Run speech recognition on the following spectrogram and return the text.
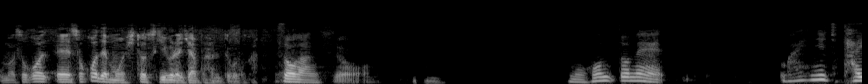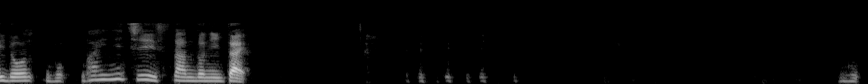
まあ、そこ、えーそこでもう一月ぐらいキャンプ張るってことか。そうなんですよ。もうほんとね、毎日帯同、もう毎日スタンドにいたい。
